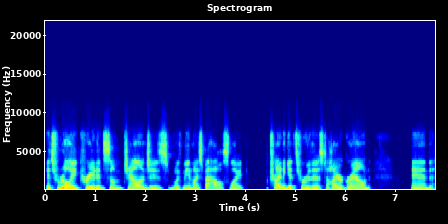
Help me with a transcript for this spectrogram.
it's really created some challenges with me and my spouse, like trying to get through this to higher ground. And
